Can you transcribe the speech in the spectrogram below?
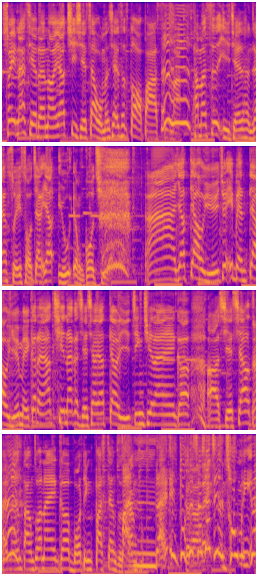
所以那些人呢要去学校，我们现在是坐巴士嘛，他们是以前很像水手这样要游泳过去 啊，要钓鱼就一边钓鱼，每个人要去那个学校要钓鱼进去那个啊学校才能当做那个 boarding bus 这样子上。本来哎，多哥小小姐很聪明，因为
